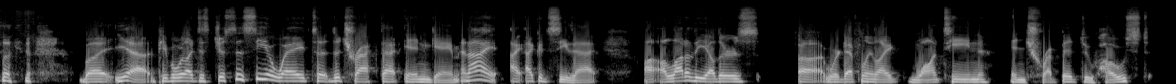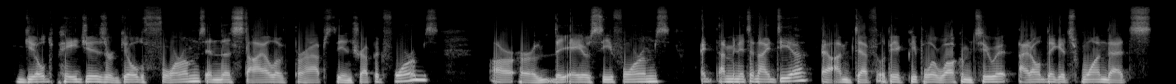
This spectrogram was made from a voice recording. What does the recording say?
but yeah, people would like to just to see a way to, to track that in game, and I I, I could see that. Uh, a lot of the others uh, were definitely like wanting Intrepid to host guild pages or guild forums in the style of perhaps the Intrepid forums or, or the AOC forums. I, I, mean, it's an idea. Uh, I'm definitely people are welcome to it. I don't think it's one that's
